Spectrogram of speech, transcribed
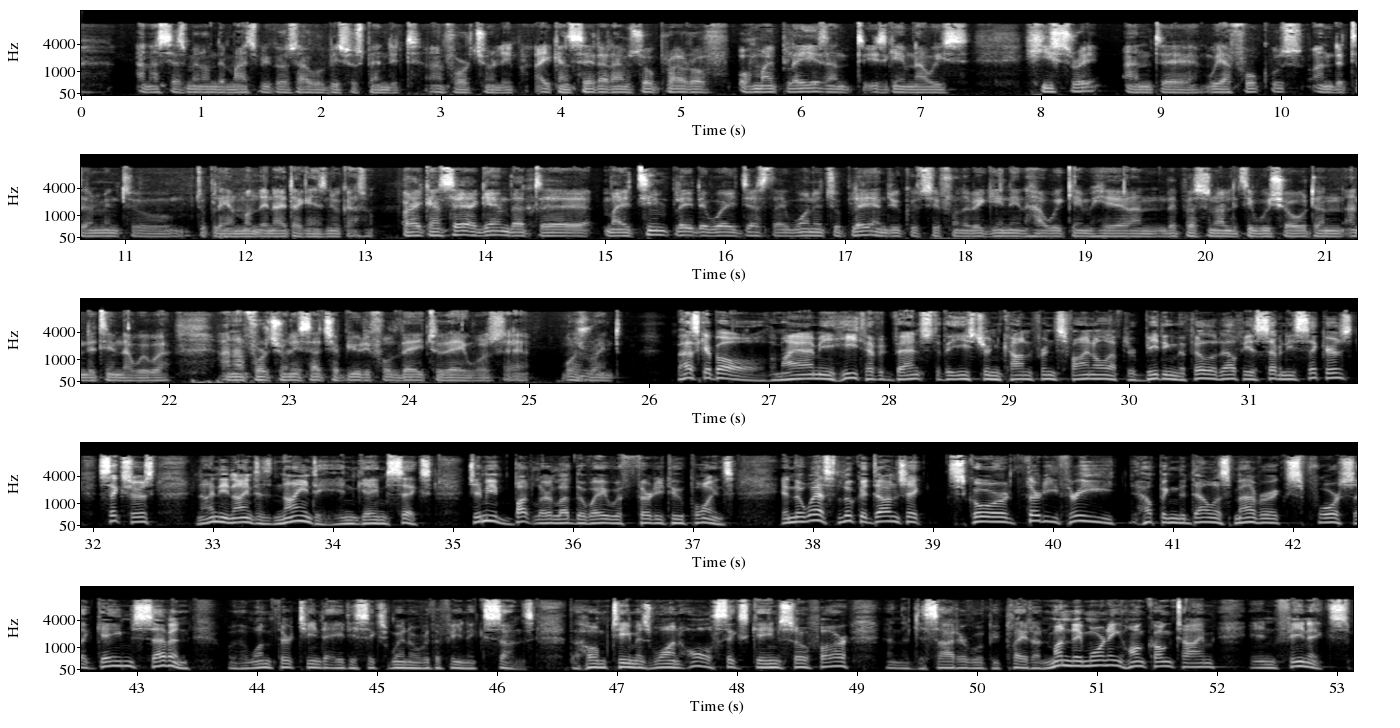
an assessment on the match because I will be suspended, unfortunately. I can say that I'm so proud of, of my players and this game now is history and uh, we are focused and determined to, to play on Monday night against Newcastle. But I can say again that uh, my team played the way just I wanted to play and you could see from the beginning how we came here and the personality we showed and, and the team that we were. And unfortunately such a beautiful day today was, uh, was ruined. Basketball. The Miami Heat have advanced to the Eastern Conference Final after beating the Philadelphia 76ers Sixers 99 to 90 in Game 6. Jimmy Butler led the way with 32 points. In the West, Luka Doncic scored 33, helping the Dallas Mavericks force a Game 7 with a 113 to 86 win over the Phoenix Suns. The home team has won all 6 games so far, and the decider will be played on Monday morning Hong Kong time in Phoenix.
